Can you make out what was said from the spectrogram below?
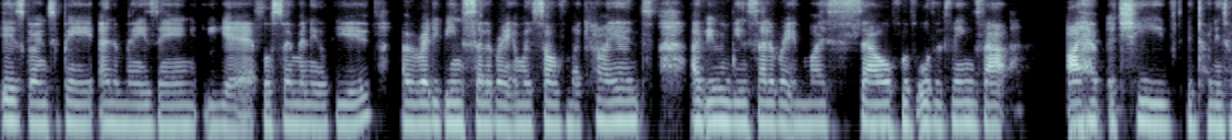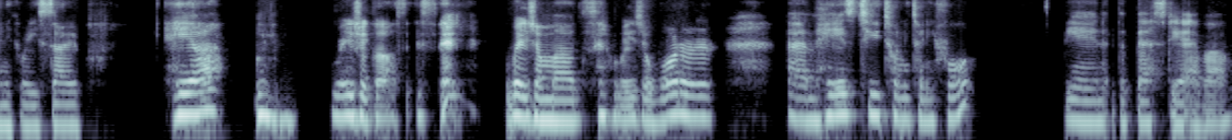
is going to be an amazing year for so many of you. I've already been celebrating with some of my clients. I've even been celebrating myself with all the things that I have achieved in 2023. So here, raise your glasses, raise your mugs, raise your water. Um, here's to 2024 being the best year ever.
